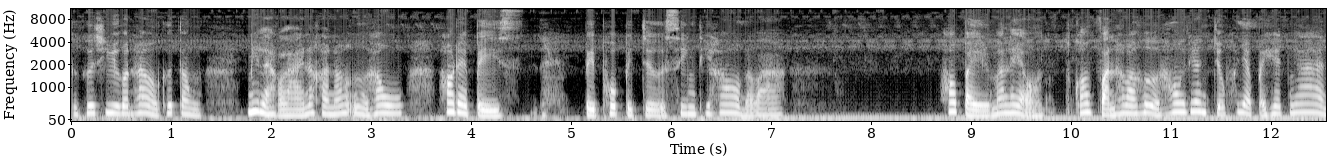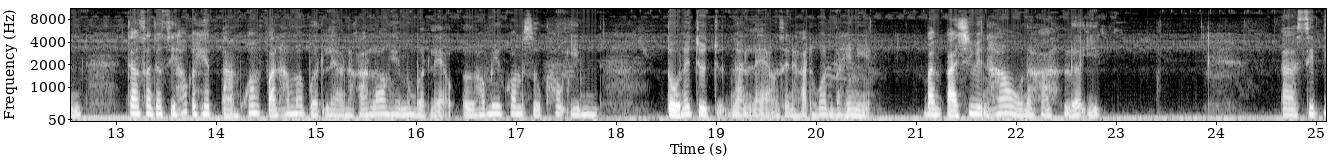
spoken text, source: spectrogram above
ก็คือชีวิตคนเฮาก็คือต้องมีหลากหลายนะคะเนาะเออเฮาเฮาได้ไปไปพบไปเจอสิ่งที่เฮาแบบว่าเฮาไปมาแล้วความฝันเฮาว่าเฮ้อเฮาเรียนจบเฮาอยากไปเฮ็ดงาน จังสันจังสีเฮาก็เฮ็ดตามความฝันเฮามาเบิดแล้วนะคะลองเฮ็ดมาเบิดแล้วเออเฮามีความสุขเฮาอิ่มโตในจุดๆนั้นแล้วใช่นะคะทุกคนไปให้นี่บรรปลายชีวิตเฮานะคะเหลืออีกเอ่อ10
